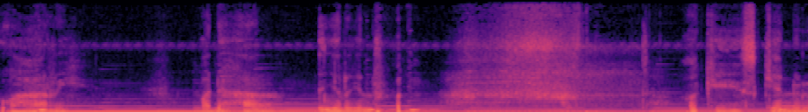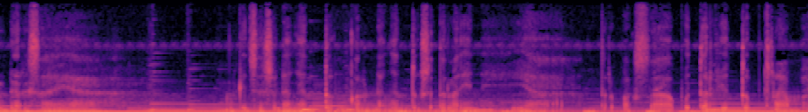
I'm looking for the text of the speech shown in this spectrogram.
Dua hari. Padahal dengerin. Oke sekian dulu dari saya. Mungkin saya sudah ngantuk. Kalau tidak ngantuk setelah ini ya terpaksa putar YouTube drama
